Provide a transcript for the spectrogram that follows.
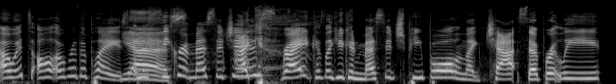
Oh, it's all over the place. The secret messages, can- right? Because like you can message people and like chat separately.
